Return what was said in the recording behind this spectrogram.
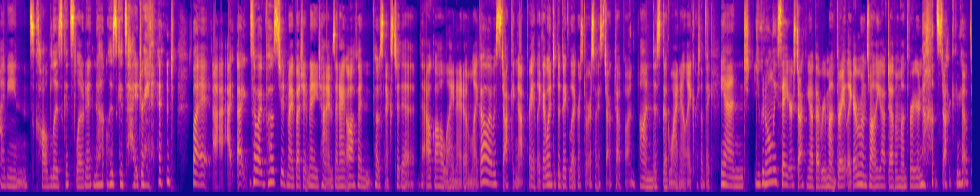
I mean, it's called Liz Gets Loaded, not Liz Gets Hydrated. But I, I, so I posted my budget many times, and I often post next to the the alcohol line item, like, oh, I was stocking up, right? Like I went to the big liquor store, so I stocked up on on this good wine I like or something. And you can only say you're stocking up every month, right? Like every once while, you have to have a month where you're not stocking up.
